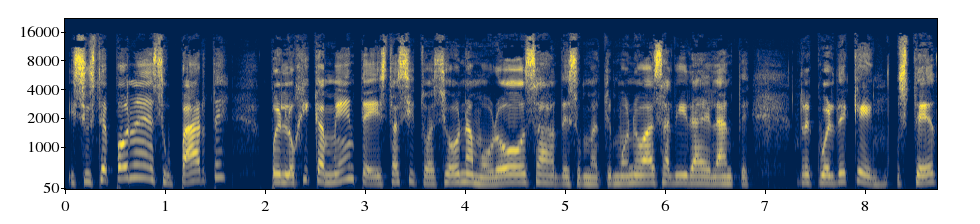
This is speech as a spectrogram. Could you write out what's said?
y si usted pone de su parte, pues lógicamente esta situación amorosa de su matrimonio va a salir adelante. Recuerde que usted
